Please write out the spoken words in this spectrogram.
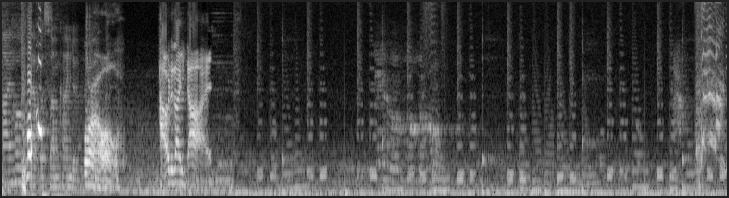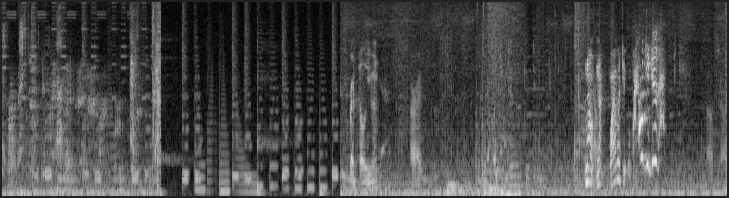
I hope that was some kind of joke. Bro, how did I die? Red pill even. All right. No, no. Why would you? Why would you do that? Oh, sorry.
